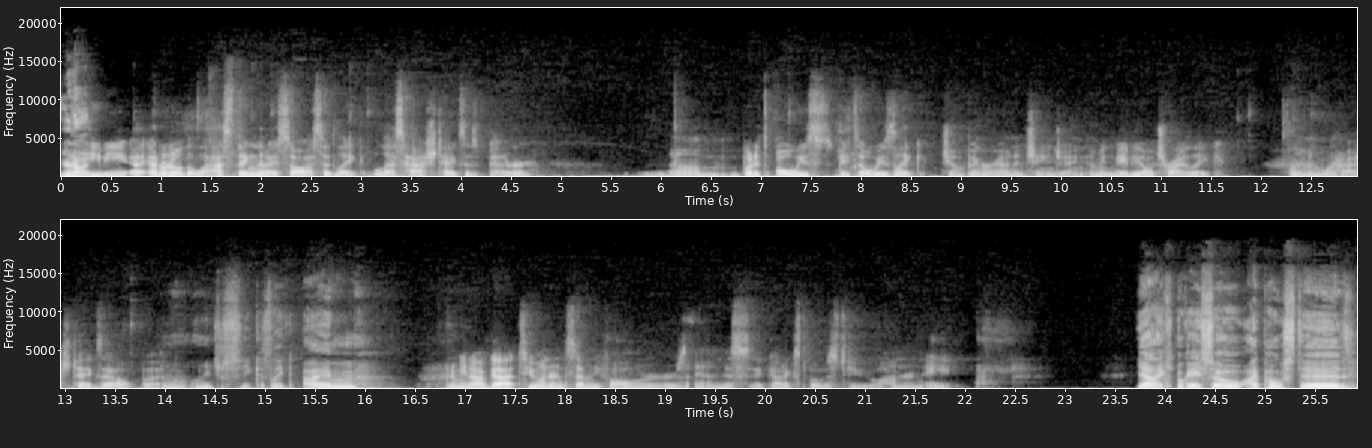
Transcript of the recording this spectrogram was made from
You're not. maybe I, I don't know. The last thing that I saw said like less hashtags is better. Um, but it's always it's always like jumping around and changing. I mean, maybe I'll try like slamming more hashtags out, but Well, let me just see, because like I'm. But I mean, I've got 270 followers, and this it got exposed to 108. Yeah, like okay, so I posted.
